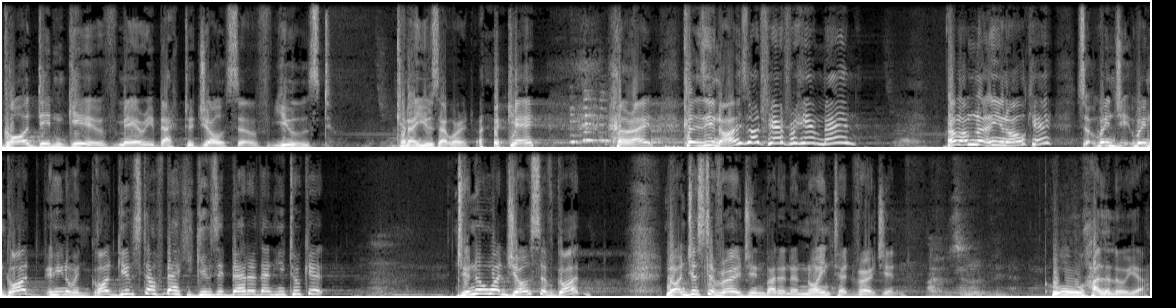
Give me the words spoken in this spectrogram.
God didn't give Mary back to Joseph used. Can I use that word? okay? All right? Because, you know, it's not fair for him, man. I'm, not, you know, okay? So when, when God, you know, when God gives stuff back, He gives it better than He took it. Do you know what Joseph got? Not just a virgin, but an anointed virgin. Absolutely. Ooh, hallelujah.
